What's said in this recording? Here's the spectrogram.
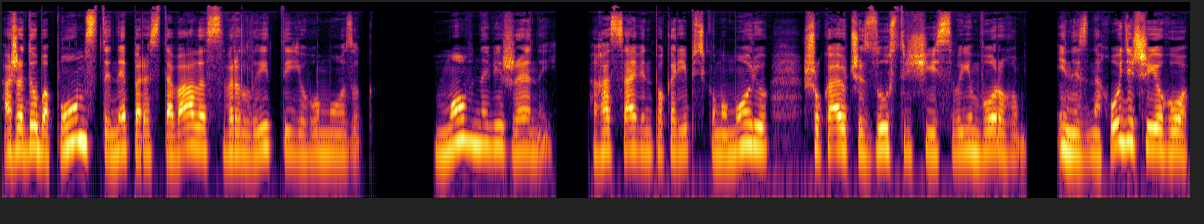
а жадоба помсти не переставала сверлити його мозок. Мов навіжений, гасав він по Карібському морю, шукаючи зустрічі із своїм ворогом, і, не знаходячи його,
